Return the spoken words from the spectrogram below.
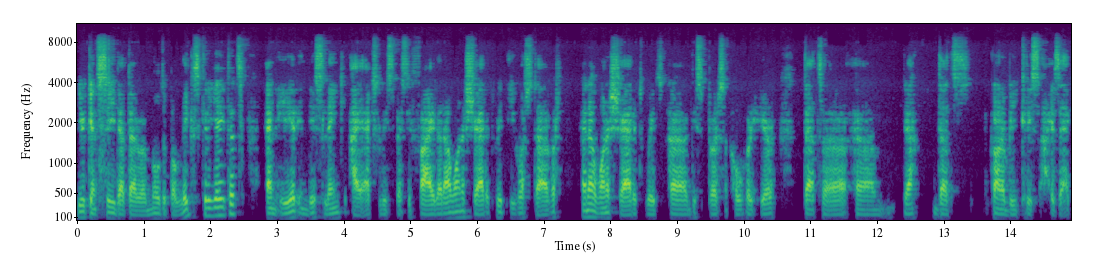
you can see that there were multiple links created. And here in this link, I actually specify that I want to share it with Igor Stuiver and I want to share it with uh, this person over here that, uh, um, yeah, that's going to be Chris Isaac.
